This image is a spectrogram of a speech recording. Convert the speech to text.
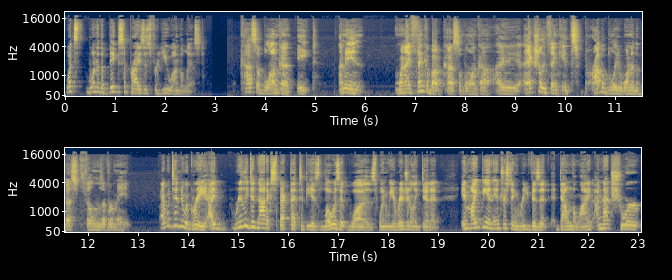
what's one of the big surprises for you on the list? Casablanca 8. I mean, when I think about Casablanca, I actually think it's probably one of the best films ever made. I would tend to agree. I really did not expect that to be as low as it was when we originally did it. It might be an interesting revisit down the line. I'm not sure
